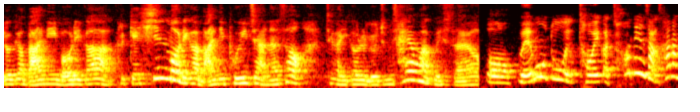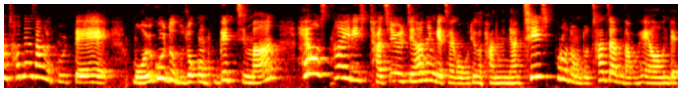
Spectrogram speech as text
여기가 많이 머리가 그렇게 흰 머리가 많이 보이지 않아서 제가 이거를 요즘 사용하고 있어요. 어, 외모도 저희가 첫인상, 사람 첫인상을 볼 때 뭐 얼굴도 무조건 보겠지만 헤어스타일이 좌지우지하는 게 제가 어디서 봤는데 한 70% 정도 차지한다고 해요. 근데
